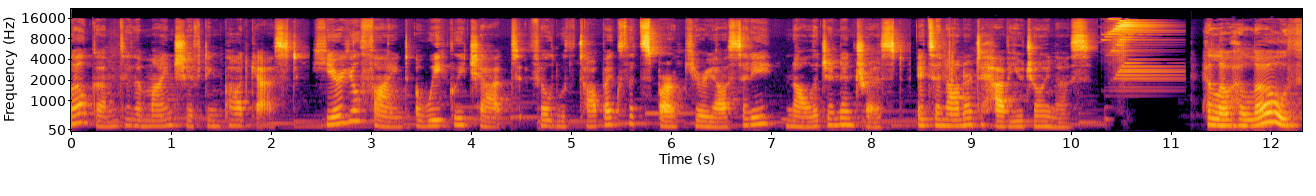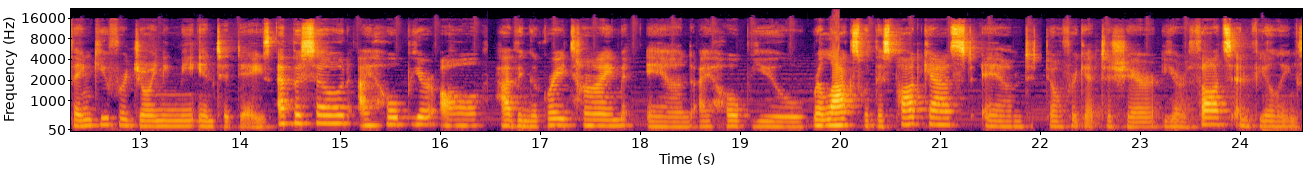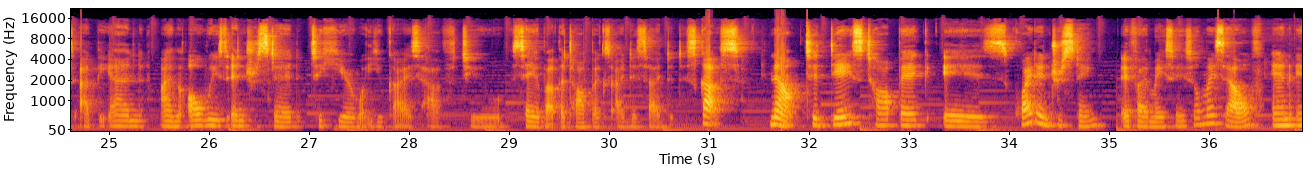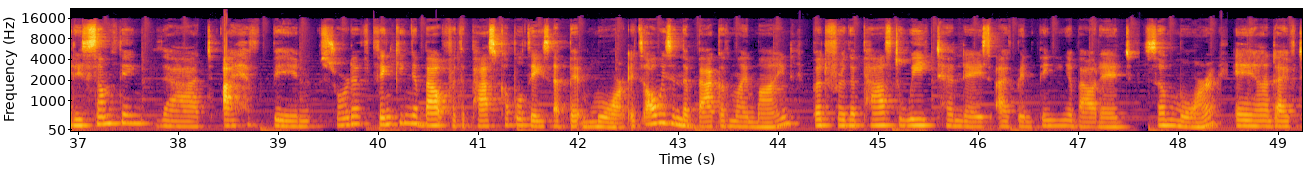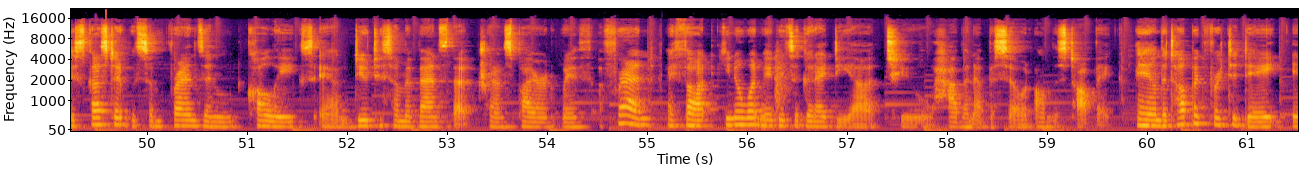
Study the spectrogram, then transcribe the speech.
Welcome to the Mind Shifting Podcast. Here you'll find a weekly chat filled with topics that spark curiosity, knowledge, and interest. It's an honor to have you join us. Hello, hello. Thank you for joining me in today's episode. I hope you're all having a great time and I hope you relax with this podcast and don't forget to share your thoughts and feelings at the end. I'm always interested to hear what you guys have to say about the topics I decide to discuss. Now, today's topic is quite interesting, if I may say so myself, and it is something that I have been sort of thinking about for the past couple days a bit more. It's always in the back of my mind, but for the past week, 10 days, I've been thinking about it some more, and I've discussed it with some friends and colleagues, and due to some events that transpired with a friend, I thought, you know what, maybe it's a good idea to have an episode on this topic. And the topic for today is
